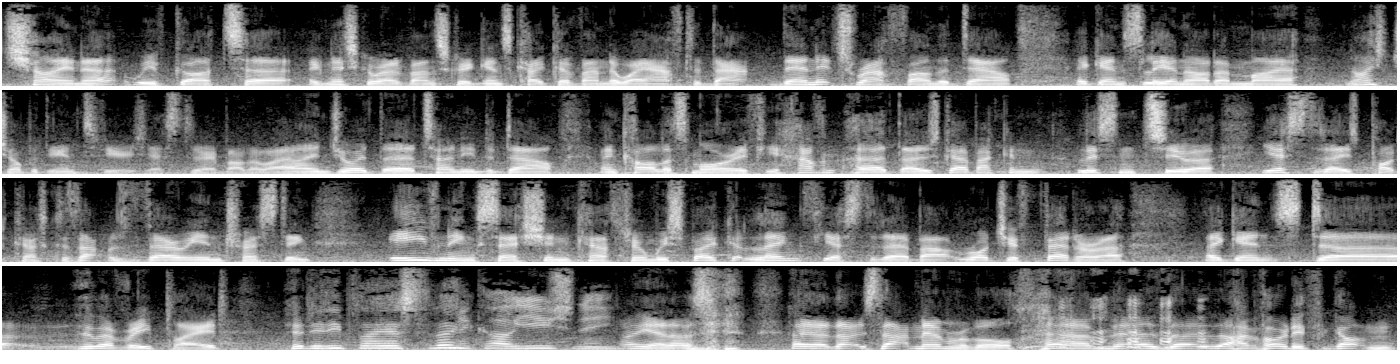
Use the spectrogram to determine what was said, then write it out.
China. We've got uh, Agnieszka Radwanska against Coco Vandeweghe after that. Then it's Rafael Nadal against Leonardo Mayer. Nice job with the interviews yesterday, by the way. I enjoyed the Tony Nadal and Carlos Moya. If you haven't heard those, go back and listen to uh, yesterday's podcast because that was very interesting. Evening session, Catherine. We spoke at length yesterday about Roger Federer against uh, whoever he played. Who did he play yesterday? Mikhail Yuzhny. Oh yeah, that was that was that memorable. Um, I've already forgotten.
